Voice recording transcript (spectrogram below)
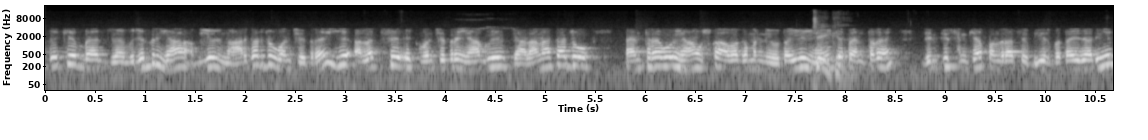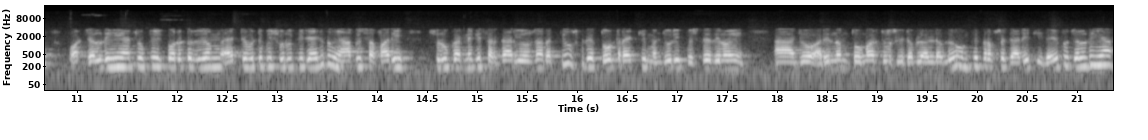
देखिए विजेंद्र, यहाँ, ये नारगढ़ जो वन क्षेत्र है, ये अलग से एक वन क्षेत्र है। यहाँ पे झालाना का जो पैंथर है वो यहाँ उसका आवागमन नहीं होता। ये यहीं के पैंथर है जिनकी संख्या पंद्रह से बीस बताई जा रही है और जल्दी ही यहाँ चूँकि टूरिज़्म एक्टिविटी भी शुरू की जाएगी तो यहाँ भी सफारी शुरू करने की सरकार योजना रखती है। उसके लिए दो ट्रैक की मंजूरी पिछले दिनों ही जो अरिंदम तोमर जो सी उनकी तरफ़ से जारी की गई। तो जल्दी यहाँ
